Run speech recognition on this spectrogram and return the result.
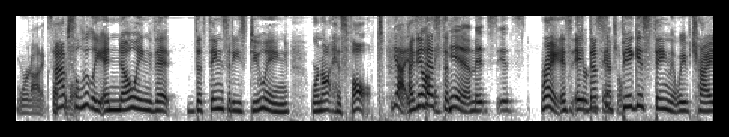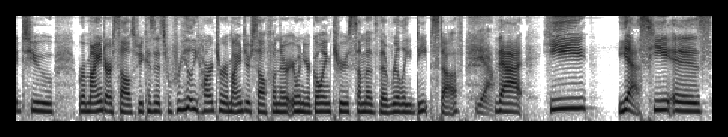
were not acceptable. Absolutely. And knowing that the things that he's doing were not his fault. Yeah, it's I think that's the him. It's it's Right. It's, it, that's the biggest thing that we've tried to remind ourselves because it's really hard to remind yourself when they're when you're going through some of the really deep stuff. Yeah. That he, yes, he is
